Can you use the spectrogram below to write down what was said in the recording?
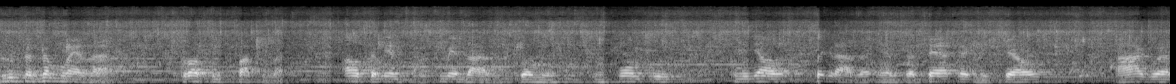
Gruta da Moeda, próximo de Fátima, altamente recomendado como um ponto comunhal sagrada entre a terra e o céu, a água,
